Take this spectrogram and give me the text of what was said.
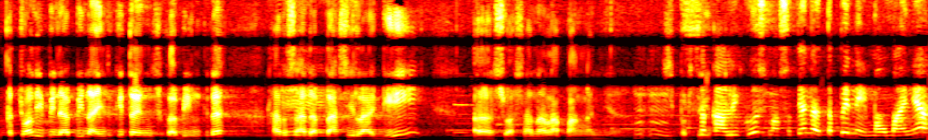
kecuali pindah-pindah itu kita yang suka bingung. Kita harus adaptasi lagi eh, suasana lapangannya. Seperti itu. Sekaligus maksudnya netepin nih mau mainnya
